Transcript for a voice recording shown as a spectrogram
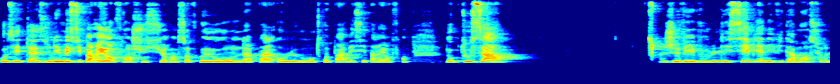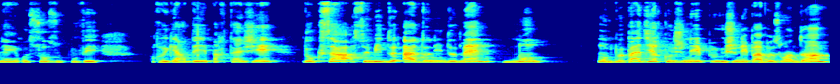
Aux États-Unis, mais c'est pareil en France, je suis sûre. Hein, sauf qu'on ne le montre pas, mais c'est pareil en France. Donc tout ça, je vais vous le laisser, bien évidemment, sur les ressources. Vous pouvez regarder, partager. Donc ça, ce mythe de a donné de men, non. On ne peut pas dire que je n'ai pas besoin d'hommes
